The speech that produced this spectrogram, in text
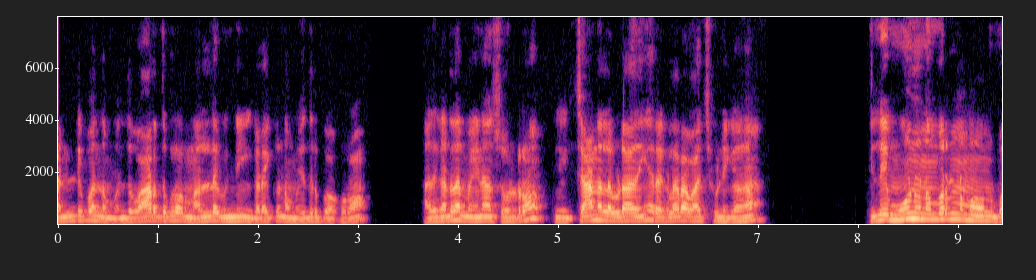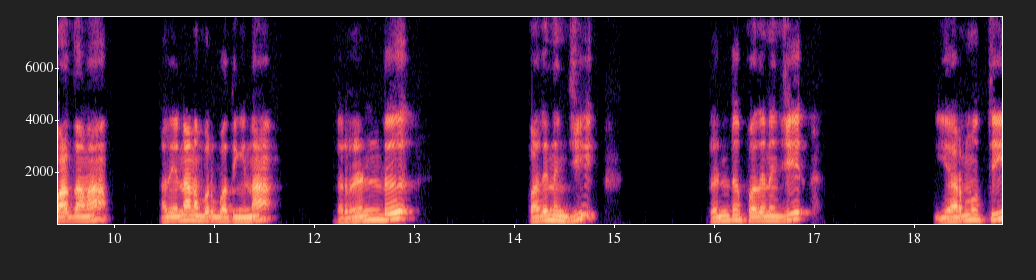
கண்டிப்பாக இந்த இந்த வாரத்துக்குள்ள ஒரு நல்ல வின்னிங் கிடைக்கும் நம்ம எதிர்பார்க்குறோம். அதுக்காண்டி தான் மெயினாக சொல்கிறோம் நீங்கள் சேனலை விடாதீங்க. ரெகுலராக வாட்ச் பண்ணிக்கோங்க. இதே மூணு நம்பர்னு நம்ம ஒன்று பார்த்தோன்னா அது என்ன நம்பர் பார்த்தீங்கன்னா ரெண்டு பதினஞ்சு ரெண்டு பதினஞ்சு இரநூத்தி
